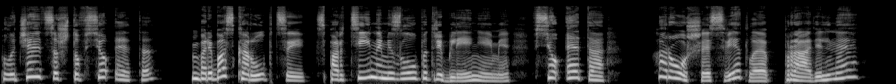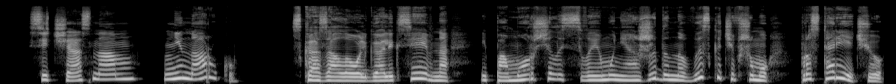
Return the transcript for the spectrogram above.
Получается, что все это — борьба с коррупцией, с партийными злоупотреблениями, все это хорошее, светлое, правильное сейчас нам не на руку, сказала Ольга Алексеевна и поморщилась своему неожиданно выскочившему просторечию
